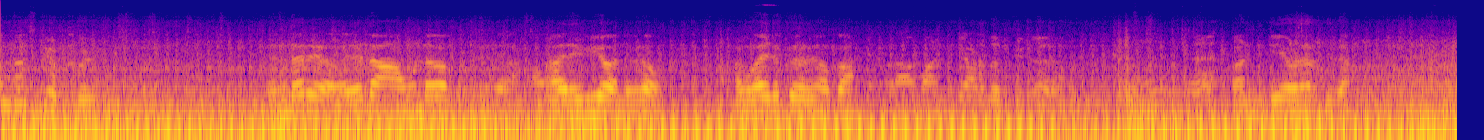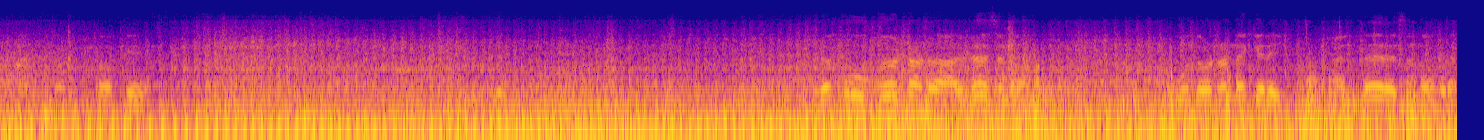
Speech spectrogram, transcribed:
എന്താ സ്റ്റെപ്പ്? എന്താ അറിയോ അരുവിയോ എന്തെങ്കിലോ. നമുക്ക് അതിൽ കയറി നോക്കാം. വണ്ടി അവിടെ നിർത്തിയിട്ട് വരാം. വണ്ടി എവിടെ നിർത്തില്ല ഓക്കെ. ഇവിടെ പൂക്ക് കിട്ടാണ്ട് നല്ല പൂന്തോട്ടം ഉണ്ടാക്കിയാലേ നല്ല രസമുണ്ടാവും ഇവിടെ.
